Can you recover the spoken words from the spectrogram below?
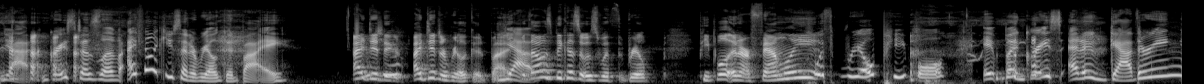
Yeah, Grace does love. I feel like you said a real goodbye. I did a, I did a real goodbye. Yeah. But that was because it was with real people in our family. with real people. It, but Grace at a gathering,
